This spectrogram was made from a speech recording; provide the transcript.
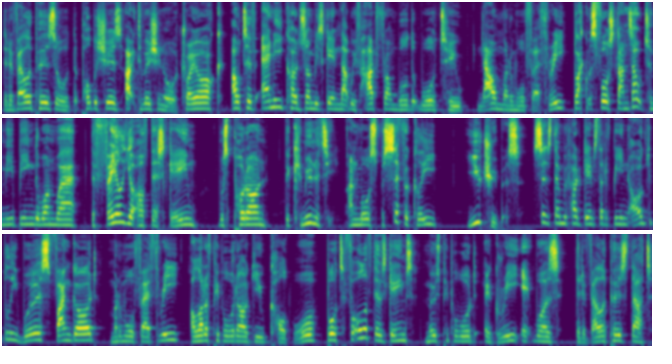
the developers or the publishers, Activision or Treyarch. Out of any COD Zombies game that we've had from World at War 2, now Modern Warfare 3, Black Ops 4 stands out to me being the one where the failure of this game was put on the community, and more specifically, YouTubers. Since then, we've had games that have been arguably worse Vanguard, Modern Warfare 3, a lot of people would argue Cold War, but for all of those games, most people would agree it was the developers that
